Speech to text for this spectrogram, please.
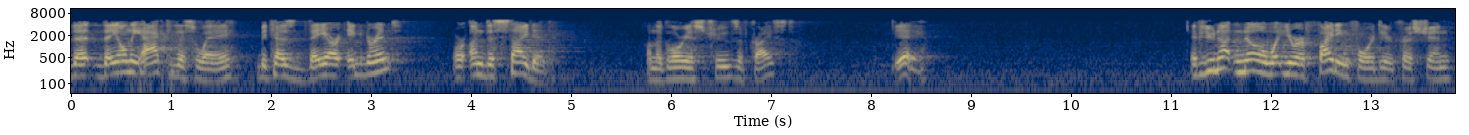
that they only act this way because they are ignorant or undecided on the glorious truths of Christ? Yea. If you do not know what you are fighting for, dear Christian,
